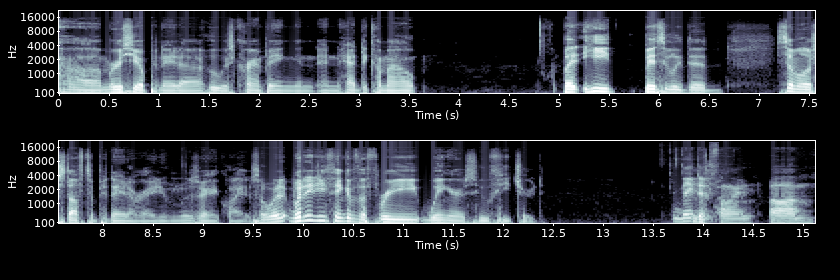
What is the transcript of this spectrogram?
uh, Mauricio Pineda, who was cramping and, and had to come out. But he basically did similar stuff to Pineda, right? And was very quiet. So, what what did you think of the three wingers who featured? They did fine. Um,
